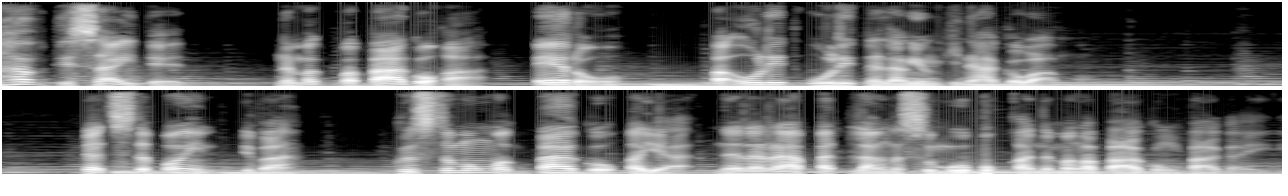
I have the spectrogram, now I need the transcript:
have decided na magbabago ka pero paulit-ulit na lang yung ginagawa mo. That's the point, di ba? Gusto mong magbago kaya nararapat lang na sumubok ka ng mga bagong bagay.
